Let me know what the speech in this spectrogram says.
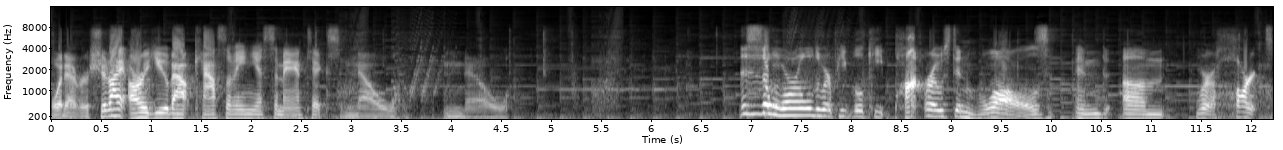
Whatever. Should I argue about Castlevania semantics? No. No. This is a world where people keep pot roasting walls, and, um, where hearts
